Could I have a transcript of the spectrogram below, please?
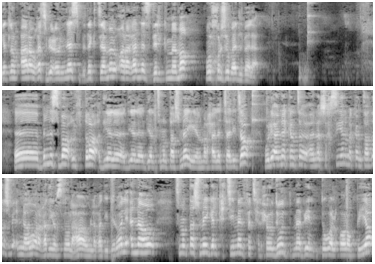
قالت لهم اراو غتبيعوا الناس بداك الثمن وآرا غير الناس ديال الكمامة ونخرجوا بهذا البلاء. آه بالنسبة للفترة ديال ديال ديال 18 ماي هي المرحلة الثالثة ولأن كانت أنا شخصيا ما كنتظرش بأنه راه غادي يوصلوا لها ولا غادي يديروها لأنه 18 ماي قال لك احتمال فتح الحدود ما بين الدول الأوروبية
